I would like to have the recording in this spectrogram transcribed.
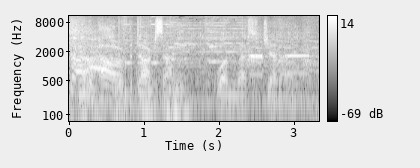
Feel the power of the dark side. One less Jedi.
